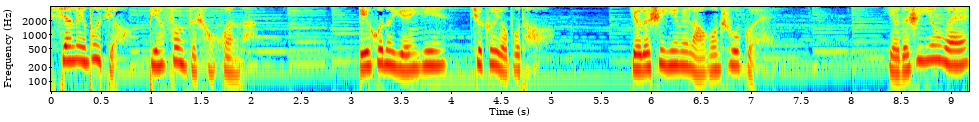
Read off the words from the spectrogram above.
相恋不久便奉子成婚了。离婚的原因却各有不同，有的是因为老公出轨，有的是因为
